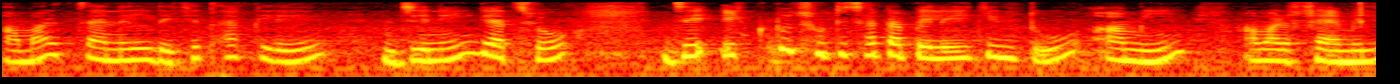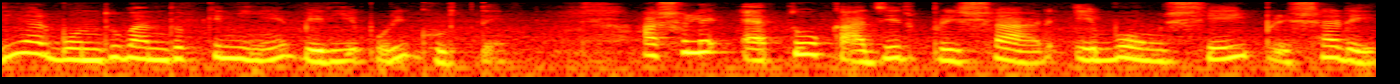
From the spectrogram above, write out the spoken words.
আমার চ্যানেল দেখে থাকলে জেনেই গেছো যে একটু ছুটি ছাটা পেলেই কিন্তু আমি আমার ফ্যামিলি আর বন্ধু বান্ধবকে নিয়ে বেরিয়ে পড়ি ঘুরতে। আসলে এত কাজের প্রেশার এবং সেই প্রেশারে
